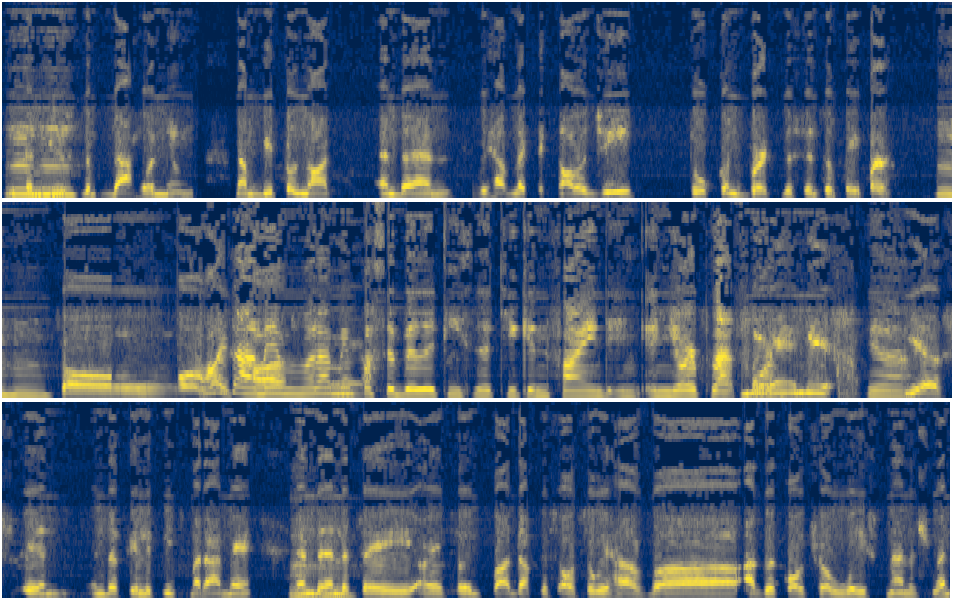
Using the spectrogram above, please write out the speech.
You can Mhm. use the dahon ng, ng betel nut and then we have like technology to convert this into paper. Mhm. So, Marami, rice husk, maraming uh, possibilities that you can find in in your platform. marami, Yeah. yes, in, in the Philippines, marami. And then Mhm. let's say our third product is also we have uh, agricultural waste management.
